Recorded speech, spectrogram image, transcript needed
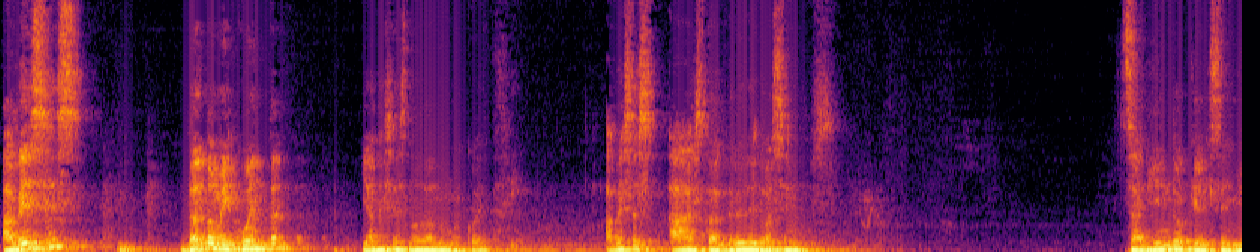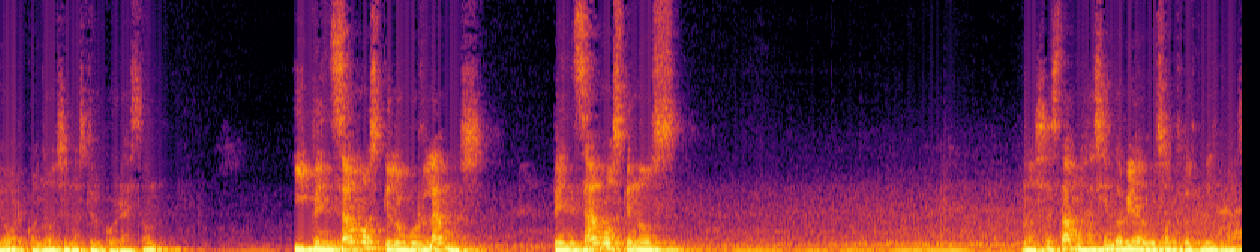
A veces dándome cuenta y a veces no dándome cuenta. A veces hasta al de lo hacemos. Sabiendo que el Señor conoce nuestro corazón. Y pensamos que lo burlamos. Pensamos que nos, nos estamos haciendo bien a nosotros mismos.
